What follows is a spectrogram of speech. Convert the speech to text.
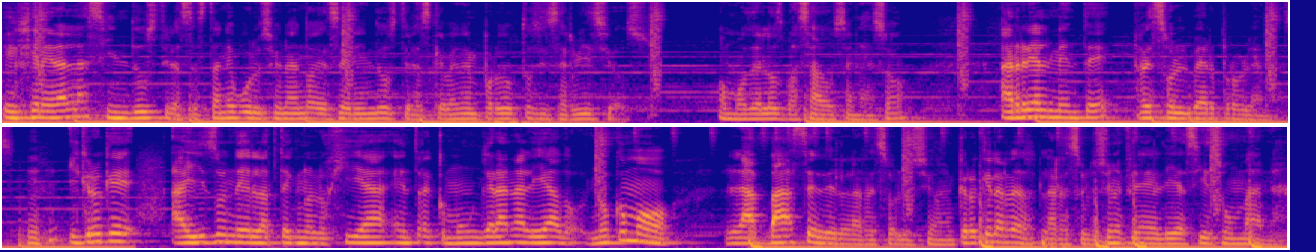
en general las industrias están evolucionando de ser industrias que venden productos y servicios o modelos basados en eso a realmente resolver problemas. Y creo que ahí es donde la tecnología entra como un gran aliado, no como la base de la resolución. Creo que la, la resolución al final del día sí es humana.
